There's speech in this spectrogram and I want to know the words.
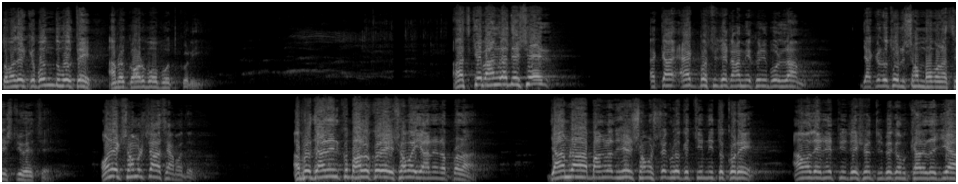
তোমাদেরকে বন্ধু বলতে আমরা গর্ববোধ করি। আজকে বাংলাদেশের একটা এক বছর যেটা আমি এখনই বললাম যে একটা নতুন সম্ভাবনা সৃষ্টি হয়েছে। অনেক সমস্যা আছে আমাদের। আপনারা জানেন খুব ভালো করে, সবাই জানেন আপনারা, যে আমরা বাংলাদেশের সমস্যাগুলোকে চিহ্নিত করে আমাদের নেত্রী দেশনেত্রী বেগম খালেদা জিয়া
